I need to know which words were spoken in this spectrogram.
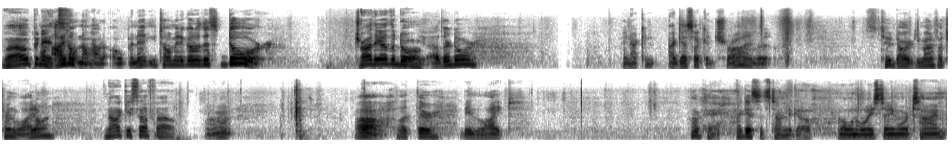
Well, open Well, it. I don't know how to open it. You told me to go to this door. Try the other door. The other door? I mean, I can. I guess I could try, but it's too dark. You mind if I turn the light on? Knock yourself out. All right. Ah, let there be light. Okay, I guess it's time to go. I don't want to waste any more time.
